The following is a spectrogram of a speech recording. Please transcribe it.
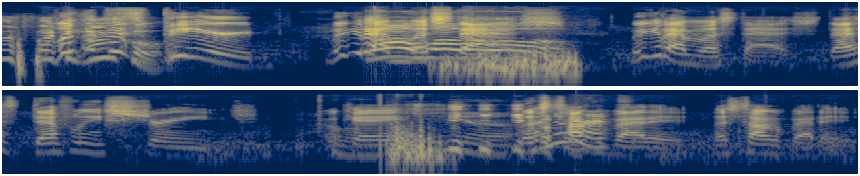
motherfucking Look at uncle. this beard. Look at that Whoa, whoa, whoa, mustache. whoa. Look at that mustache. That's definitely strange. Okay. Yeah. Let's talk about it. Let's talk about it.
